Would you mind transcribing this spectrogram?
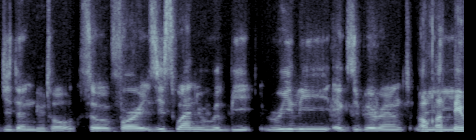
didn't Good. talk. So for this one, you will be really exuberant. Really...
